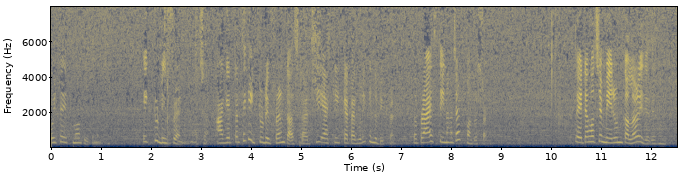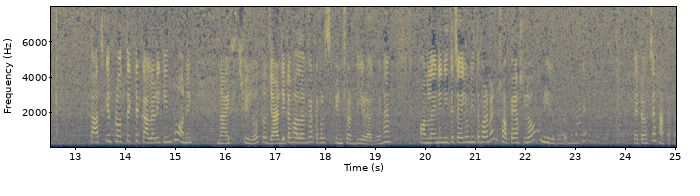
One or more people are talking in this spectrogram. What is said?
ওইটা ইট নট একটু ডিফারেন্ট আচ্ছা। আগেরটার থেকে একটু ডিফারেন্ট কাজটা আর কি, একই ক্যাটাগরি কিন্তু ডিফারেন্ট তো প্রাইস তিন হাজার পঞ্চাশ টাকা। তো এটা হচ্ছে মেরুন কালার এই যে দেখুন। তো আজকের প্রত্যেকটা কালারই কিন্তু অনেক নাইস ছিল। তো যার যেটা ভালো লাগবে, একটা করে স্ক্রিনশট দিয়ে রাখবেন হ্যাঁ? অনলাইনে নিতে চাইলেও নিতে পারবেন শপে আসলেও নিয়ে যেতে পারবেন ওকে এটা হচ্ছে হাতাটা।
